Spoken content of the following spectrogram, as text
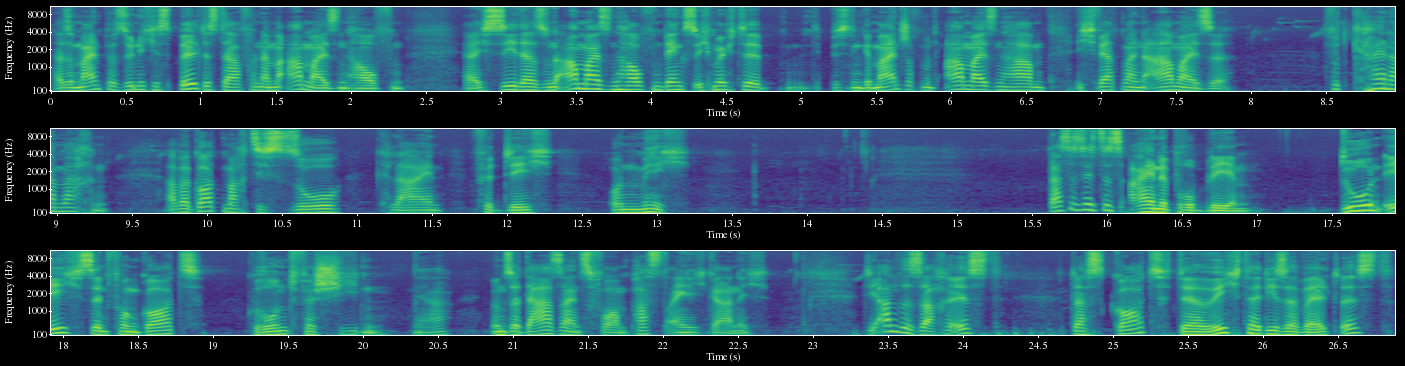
Also mein persönliches Bild ist da von einem Ameisenhaufen. Ja, ich sehe da so einen Ameisenhaufen, denkst du, ich möchte ein bisschen Gemeinschaft mit Ameisen haben, ich werde mal eine Ameise. Das wird keiner machen. Aber Gott macht sich so klein für dich und mich. Das ist jetzt das eine Problem. Du und ich sind von Gott grundverschieden. Ja? Unsere Daseinsform passt eigentlich gar nicht. Die andere Sache ist, dass Gott der Richter dieser Welt ist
